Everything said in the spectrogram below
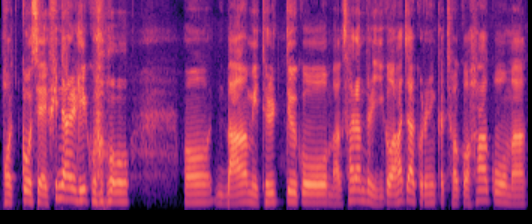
벚꽃에 휘날리고 어 마음이 들뜨고 막 사람들 이거 하자 그러니까 저거 하고 막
